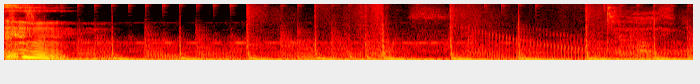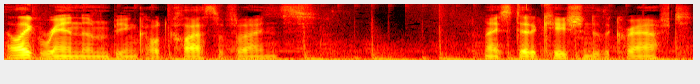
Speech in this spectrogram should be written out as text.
I like random being called classifieds. Nice dedication to the craft.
